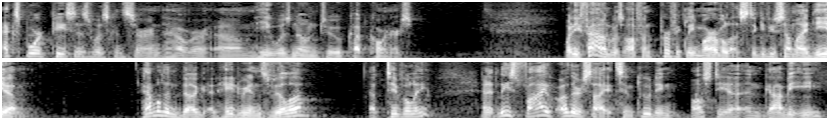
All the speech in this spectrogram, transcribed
export pieces was concerned, however, um, he was known to cut corners. What he found was often perfectly marvelous. To give you some idea, Hamilton dug at Hadrian's Villa, at Tivoli, and at least five other sites, including Ostia and Gabii,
